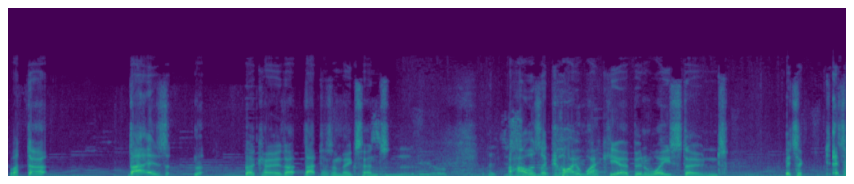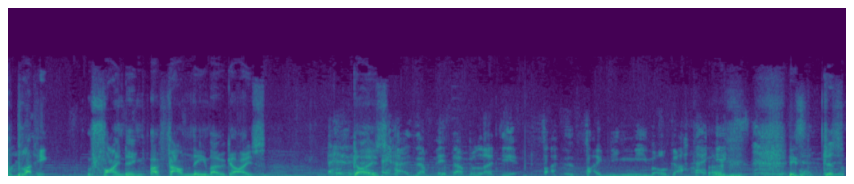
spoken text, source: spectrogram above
What the? That is. Okay, that that doesn't make sense. How has a Kaiwekia been waystoned? It's a it's a bloody finding. I found Nemo, guys. Guys. it's, a, it's a bloody fi finding Nemo, guys. He's just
